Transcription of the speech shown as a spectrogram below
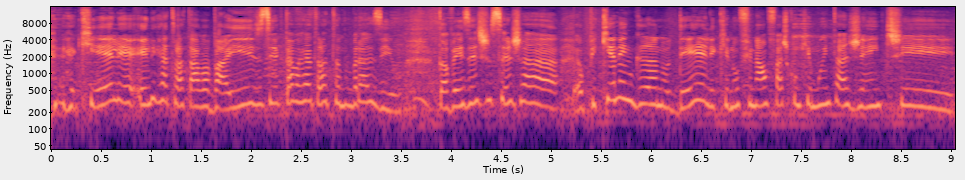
que ele ele retratava a Bahia e dizia que estava retratando o Brasil. Talvez este seja o pequeno engano dele que no final faz com que muita gente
